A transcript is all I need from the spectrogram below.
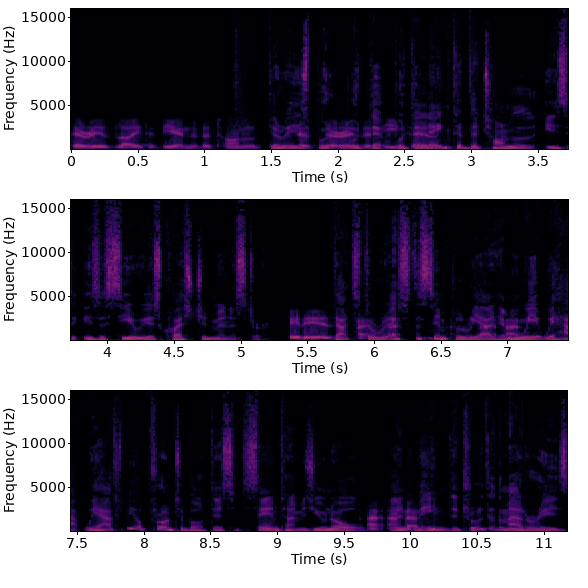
there is light at the end of the tunnel. There is, there, but, there but, is the, but, the, length of the tunnel is is a serious question, Minister. It is. That's the that's the simple reality. I mean, we we, ha- we have to be upfront about this at the same time, as you know. And, and I mean, the truth of the matter is,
